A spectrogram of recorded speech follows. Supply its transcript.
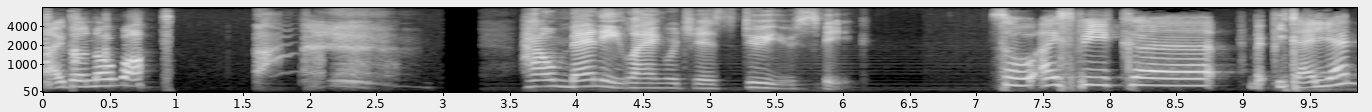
I don't know what. How many languages do you speak? So I speak uh, Italian,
